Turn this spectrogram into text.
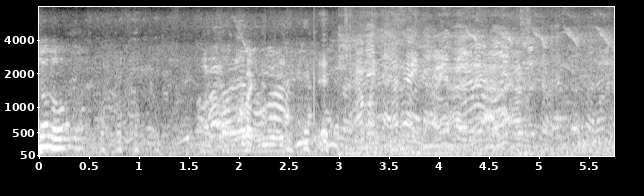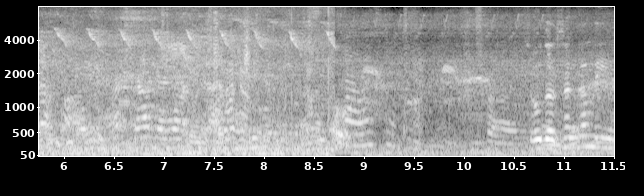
ચલો. સૌ દર્શન કરી લઈએ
